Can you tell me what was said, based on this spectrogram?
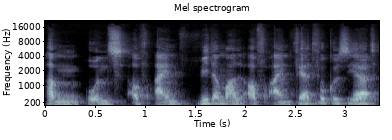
haben uns auf ein, wieder mal auf ein Pferd fokussiert. Ja.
